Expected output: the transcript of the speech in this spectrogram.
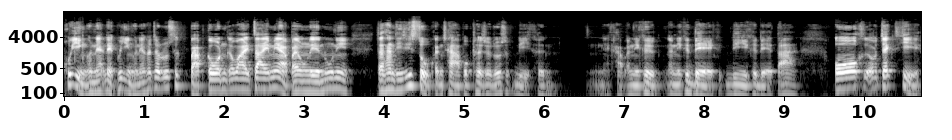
ผู้หญิงคนนี้เด็กผู้หญิงคนนี้ก็จะรู้สึกแบบโกนกระวายใจไม่อยากไปโรงเรียนนู่นนี่แต่ทันทีที่สูบกัญชาปุ๊บเธอจะรู้สึกดีขึ้นนะครับอันนี้คืออันนี้คือ D D คือ data O คือ objective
